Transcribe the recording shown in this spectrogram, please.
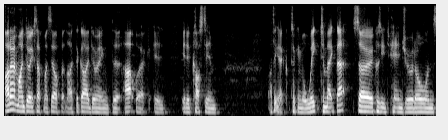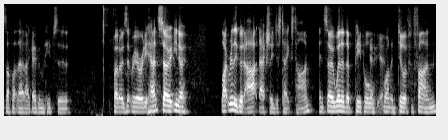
I don't mind doing stuff myself, but like the guy doing the artwork, it it had cost him. I think it took him a week to make that. So because he hand drew it all and stuff like that, I gave him heaps of photos that we already had. So you know, like really good art actually just takes time. And so whether the people yeah, yeah. want to do it for fun,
